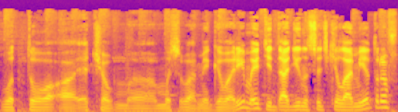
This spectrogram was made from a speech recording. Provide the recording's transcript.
вот то, о чем э, мы с вами говорим, эти 11 километров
